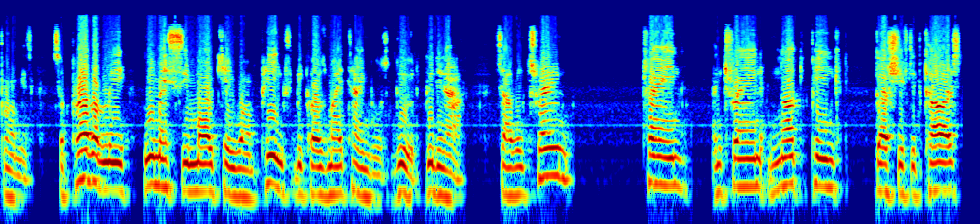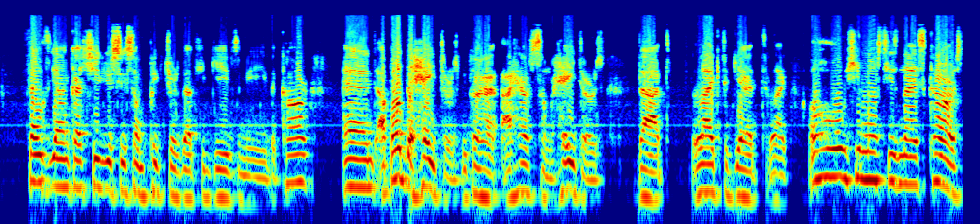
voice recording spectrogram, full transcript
promise. So probably we may see more K1 pinks because my time was good, good enough. So I will train, train, and train not pink got shifted cars. Thanks Yanka. Here you see some pictures that he gives me the car. And about the haters because I have some haters that like to get like oh he lost his nice cars.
